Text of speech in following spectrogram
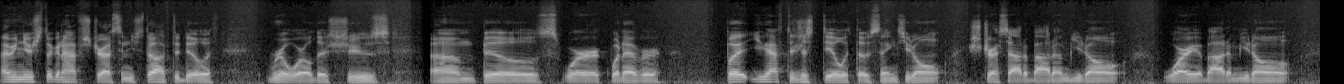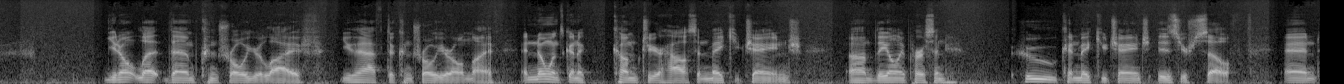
I mean, you're still gonna have stress and you still have to deal with real world issues, um, bills, work, whatever. But you have to just deal with those things. You don't stress out about them. You don't worry about them. You don't you don't let them control your life. You have to control your own life. And no one's to come to your house and make you change. Um, the only person who can make you change is yourself. And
